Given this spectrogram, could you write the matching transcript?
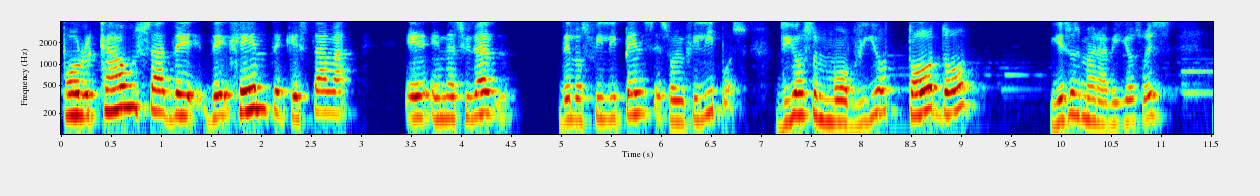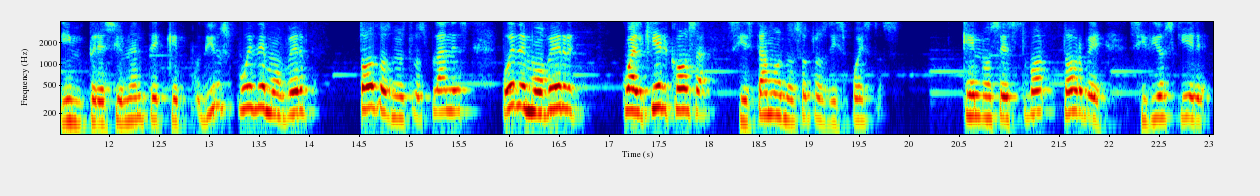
Por causa de, gente que estaba en, en la ciudad de los filipenses o en Filipos, Dios movió todo y eso es maravilloso, es impresionante que Dios puede mover todos nuestros planes, puede mover cualquier cosa si estamos nosotros dispuestos. Que nos estorbe si Dios quiere.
